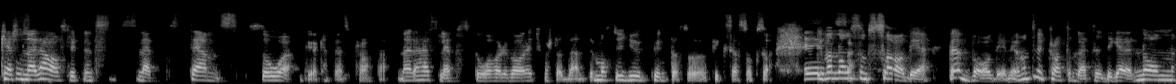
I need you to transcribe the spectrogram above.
Kanske när det här avsnittet sänds så, jag kan inte ens prata, när det här släpps då har det varit första advent. Det måste julpyntas och fixas också. Exakt. Det var någon som sa det, vem var det nu? Har inte vi pratat om det här tidigare? Någon,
